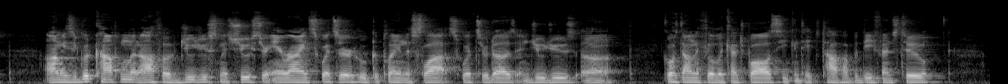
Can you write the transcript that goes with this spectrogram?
Um, he's a good complement off of Juju Smith Schuster and Ryan Switzer, who could play in the slot. Switzer does, and Juju's uh, goes down the field to catch balls. He can take the top up of the defense too.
